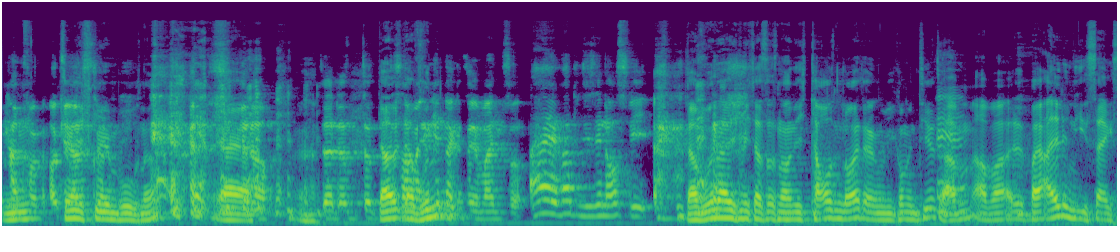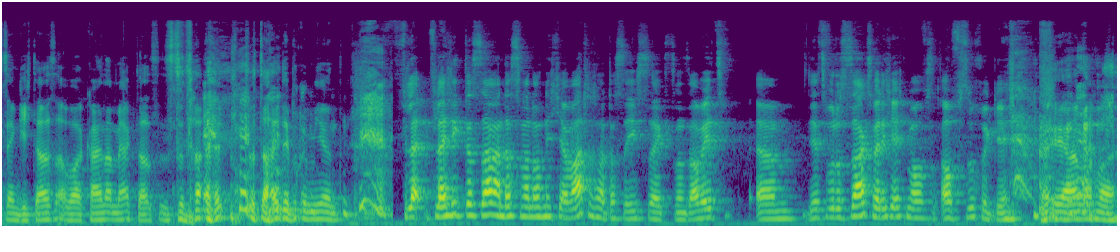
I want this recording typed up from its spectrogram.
Mhm. Okay, Ziemlich früh im Buch, ne? ja, ja. Genau. Da, da, da, das da, haben meine Kinder gesehen und meinten so, ey, warte, die sehen aus wie. da wundere ich mich, dass das noch nicht tausend Leute irgendwie kommentiert haben. Aber bei all den Easter Eggs denke ich das, aber keiner merkt das. Das ist total, total deprimierend. Vielleicht, vielleicht, liegt das daran, dass man noch nicht erwartet hat, dass Easter Eggs drin sind. Aber jetzt, ähm, jetzt wo du es sagst, werde ich echt mal auf, auf Suche gehen. Ja, mach mal.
